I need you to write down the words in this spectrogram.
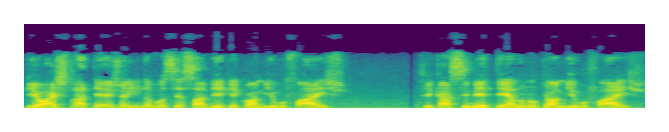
Pior estratégia ainda você saber o que, que o amigo faz. Ficar se metendo no que o amigo faz.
